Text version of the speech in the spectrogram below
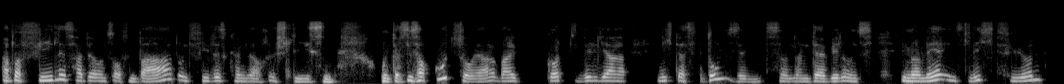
Aber vieles hat er uns offenbart und vieles können wir auch erschließen. Und das ist auch gut so, ja, weil Gott will ja nicht, dass wir dumm sind, sondern der will uns immer mehr ins Licht führen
